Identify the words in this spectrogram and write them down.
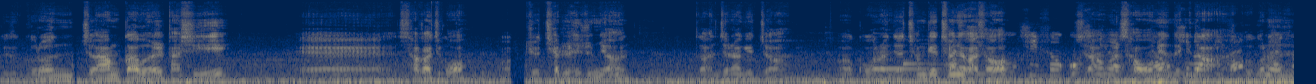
그래서 그런 저항값을 다시 에, 사가지고 어, 교체를 해주면 더 안전하겠죠. 어, 그거는 이제 청계천에 가서 저항을 사오면 됩니다. 그거는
